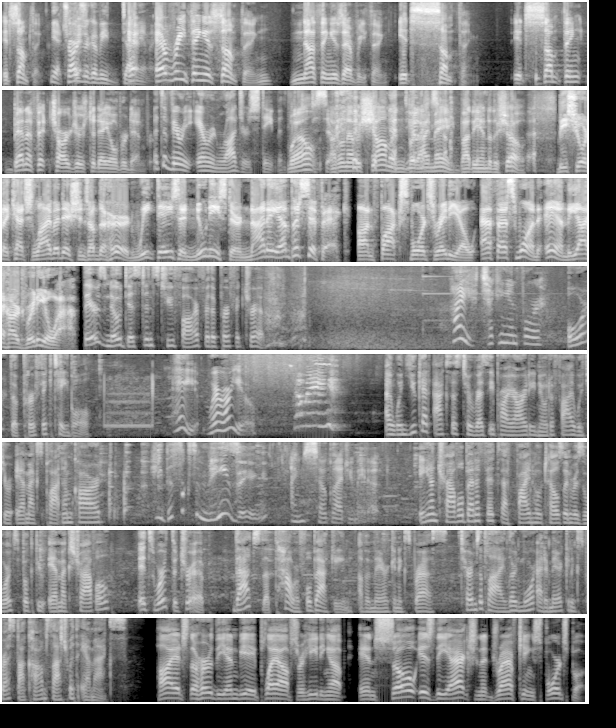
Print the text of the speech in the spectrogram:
It's something. yeah, Chargers are going to be dynamic. everything is something. Nothing is everything. It's something. It's something. Benefit Chargers today over Denver. That's a very Aaron Rodgers statement. Well, I don't have a shaman, but I may by the end of the show. Be sure to catch live editions of The Herd weekdays at noon Eastern, 9 a.m. Pacific on Fox Sports Radio, FS1, and the iHeartRadio app. There's no distance too far for the perfect trip. Hi, checking in for. Or the perfect table. Hey, where are you? Coming! And when you get access to Resy Priority Notify with your Amex Platinum card Hey, this looks amazing! I'm so glad you made it. and travel benefits at fine hotels and resorts booked through Amex Travel, it's worth the trip. That's the powerful backing of American Express. Terms apply. Learn more at americanexpress.com slash with Amex. Hi, it's the herd. The NBA playoffs are heating up, and so is the action at DraftKings Sportsbook,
